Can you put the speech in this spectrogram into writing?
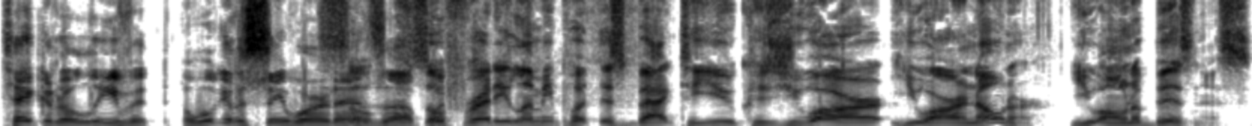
Take it or leave it. And we're going to see where it so, ends up. So What- Freddie, let me put this back to you because you are you are an owner. You own a business.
